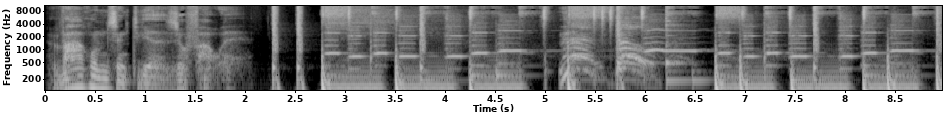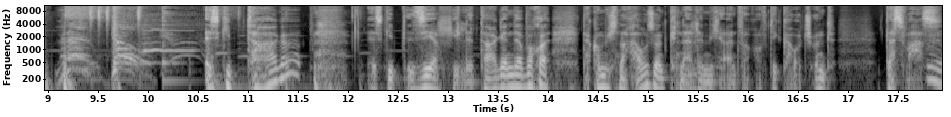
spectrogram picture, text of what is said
warum sind wir so faul? Let's go! Let's go! Es gibt Tage, es gibt sehr viele Tage in der Woche, da komme ich nach Hause und knalle mich einfach auf die Couch und das war's.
